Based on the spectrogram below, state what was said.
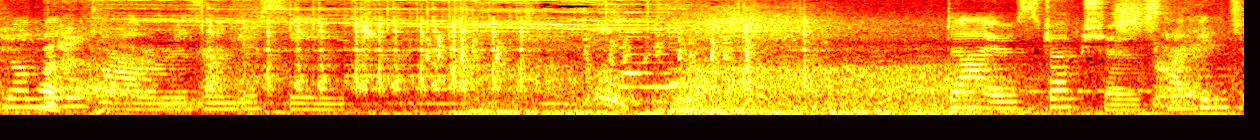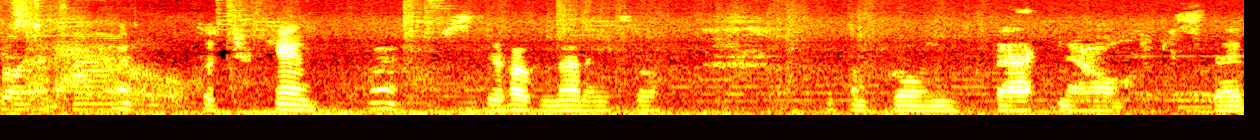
Your middle tower is under siege. Dire structures have been fortified. But you can. Ah, still have nothing, so I'm going back now instead.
